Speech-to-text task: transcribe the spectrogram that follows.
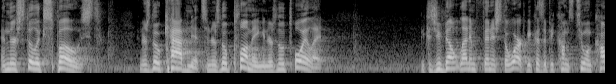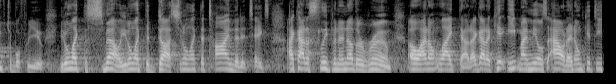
and they're still exposed, and there's no cabinets, and there's no plumbing, and there's no toilet. Because you don't let him finish the work because it becomes too uncomfortable for you. You don't like the smell. You don't like the dust. You don't like the time that it takes. I got to sleep in another room. Oh, I don't like that. I got to eat my meals out. I don't get to use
